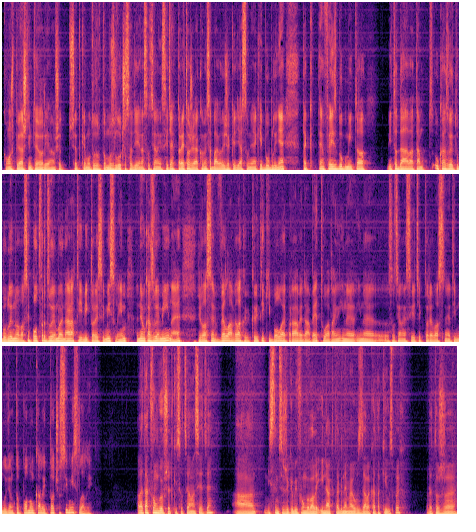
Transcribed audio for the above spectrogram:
konšpiračným teóriám a všet, všetkému tomu zlu, čo sa deje na sociálnych sieťach, pretože ako sme sa bavili, že keď ja som v nejakej bubline, tak ten Facebook mi to, mi to dáva, tam ukazuje tú bublinu a vlastne potvrdzuje moje narratívy, ktoré si myslím a neukazuje mi iné. Že vlastne veľa, veľa kritiky bolo aj práve na Betu a na iné, iné sociálne siete, ktoré vlastne tým ľuďom to ponúkali to, čo si mysleli. Ale tak fungujú všetky sociálne siete a myslím si, že keby fungovali inak, tak nemajú zďaleka taký úspech, pretože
